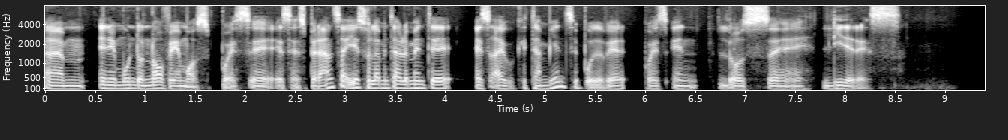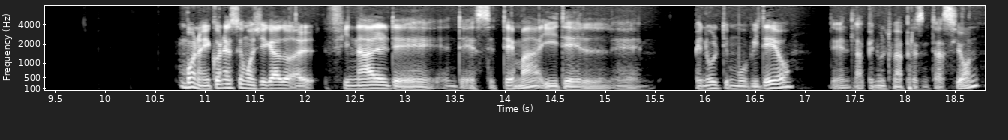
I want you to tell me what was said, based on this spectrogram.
en el mundo no vemos pues eh, esa esperanza y eso lamentablemente es algo que también se puede ver pues en los eh, líderes. Bueno, y con esto hemos llegado al final de, este tema y del eh, penúltimo video, de la penúltima presentación.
